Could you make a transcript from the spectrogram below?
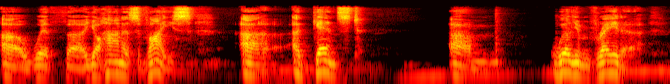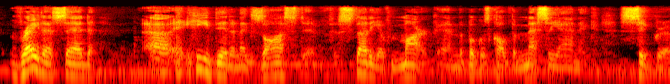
uh with uh, Johannes Weiss against um, William Wrede. Wrede said uh, he did an exhaustive study of Mark, and the book was called The Messianic Secret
